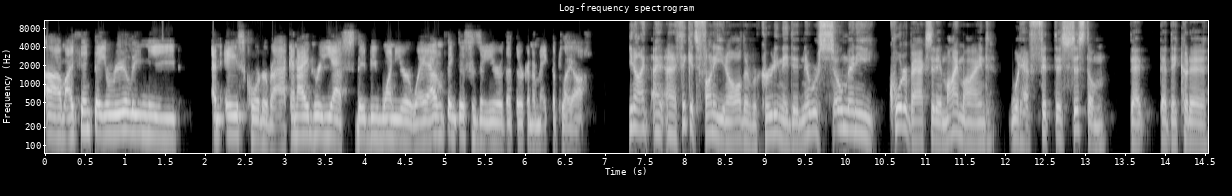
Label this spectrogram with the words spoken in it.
um, I think they really need an ace quarterback. And I agree. Yes, they'd be one year away. I don't think this is a year that they're going to make the playoff. You know, I, I think it's funny. You know, all the recruiting they did, and there were so many quarterbacks that, in my mind, would have fit this system that that they could have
